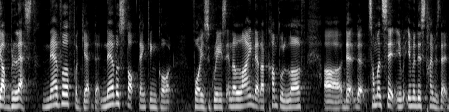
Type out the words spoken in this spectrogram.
are blessed. Never forget that. Never stop thanking God for His grace. And the line that I've come to love, uh, that, that someone said even this time, is that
